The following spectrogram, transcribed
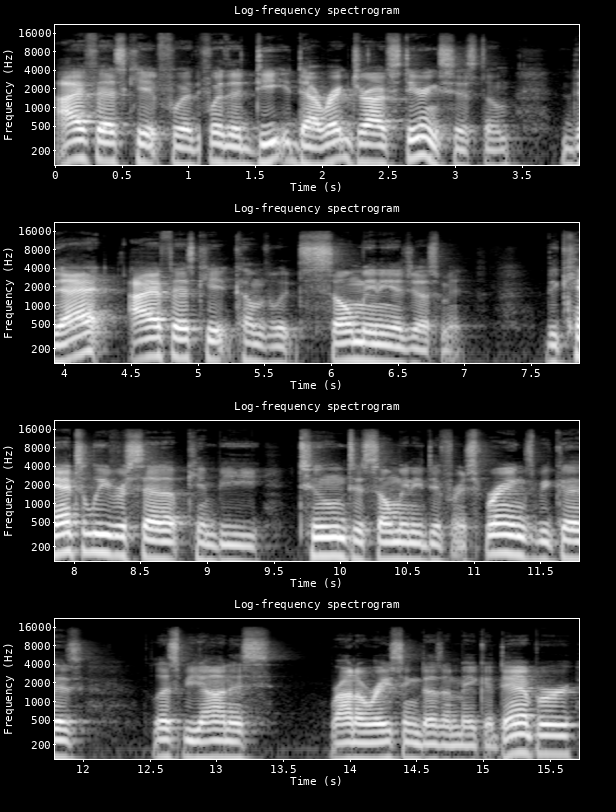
IFS kit for, for the D, direct drive steering system, that IFS kit comes with so many adjustments. The cantilever setup can be tuned to so many different springs because, let's be honest, Rhino Racing doesn't make a damper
